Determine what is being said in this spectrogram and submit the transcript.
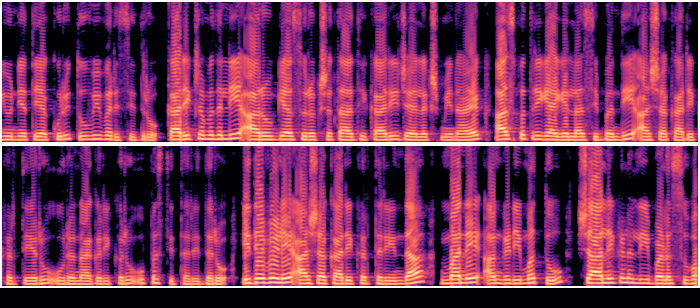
ನ್ಯೂನ್ಯತೆಯ ಕುರಿತು ವಿವರಿಸಿದ್ರು. ಕಾರ್ಯಕ್ರಮದಲ್ಲಿ ಆರೋಗ್ಯ ಸುರಕ್ಷತಾ ಅಧಿಕಾರಿ ಜಯಲಕ್ಷ್ಮಿ ನಾಯಕ್ ಆಸ್ಪತ್ರೆಯ ಎಲ್ಲ ಸಿಬ್ಬಂದಿ, ಆಶಾ ಕಾರ್ಯಕರ್ತೆಯರು, ಊರ ನಾಗರಿಕರು ಉಪಸ್ಥಿತರಿದ್ದರು. ಇದೇ ವೇಳೆ ಆಶಾ ಕಾರ್ಯಕರ್ತರಿಂದ ಮನೆ, ಅಂಗಡಿ ಮತ್ತು ಶಾಲೆಗಳಲ್ಲಿ ಬಳಸುವ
